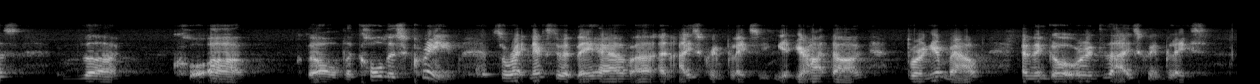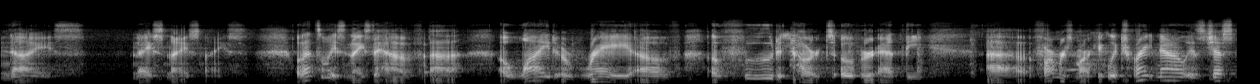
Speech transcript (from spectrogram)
as the uh, oh, the coldest cream. So right next to it, they have uh, an ice cream place. So You can get your hot dog, burn your mouth, and then go over into the ice cream place. Nice. Nice, nice, nice. Well, that's always nice to have uh, a wide array of, of food carts over at the uh, farmers market, which right now is just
